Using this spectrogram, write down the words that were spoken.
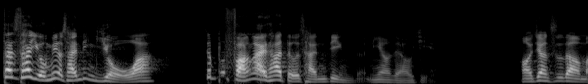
但是他有没有禅定？有啊，这不妨碍他得禅定的。你要了解，好，这样知道吗？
